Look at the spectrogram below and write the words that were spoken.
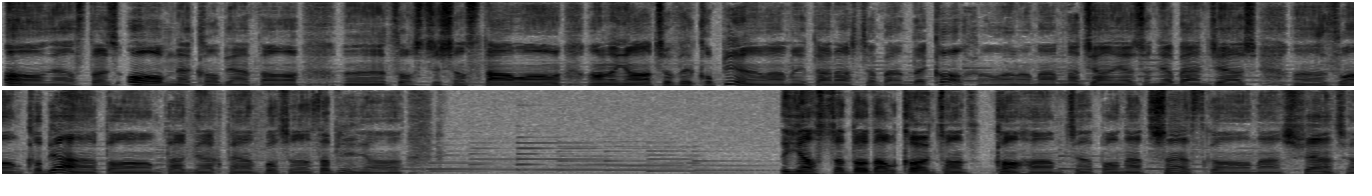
O, jesteś u mnie, kobieto. E, Coś ci się stało, ale ja cię wykupiłem i teraz cię będę kochał, ale mam nadzieję, że nie będziesz e, złą kobietą, tak jak ten, bo cię zabija. Jeszcze dodał kończąc, kocham cię ponad wszystko na świecie.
